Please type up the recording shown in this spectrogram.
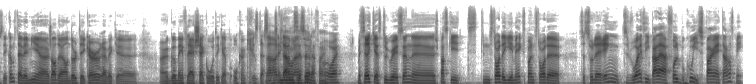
C'est comme si t'avais mis un genre de Undertaker avec euh, un gars bien flashé à côté qui a aucun crise sens. Non, c'est ça, l'affaire. Ouais, ouais. Mais c'est vrai que Stu Grayson, euh, je pense que c'est une histoire de gimmick, c'est pas une histoire de. Sur le ring, tu le vois, il parle à la foule beaucoup, il est super intense, mais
